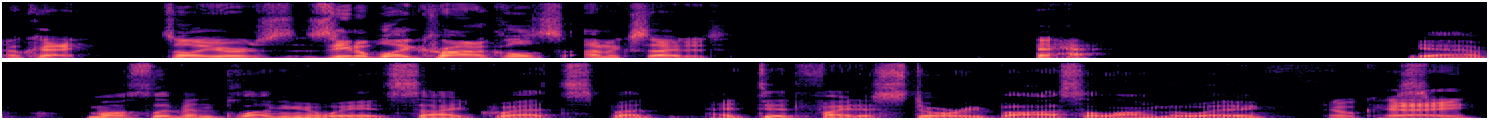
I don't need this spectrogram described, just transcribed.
Okay, it's all yours. Xenoblade Chronicles. I'm excited. yeah, mostly been plugging away at side quests, but I did fight a story boss along the way. Okay.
